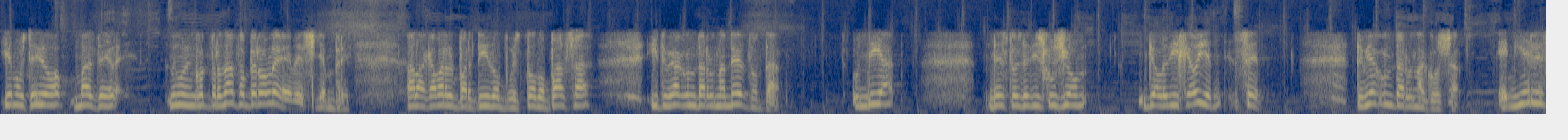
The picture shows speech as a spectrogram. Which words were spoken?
y hemos tenido más de un encontronazo, pero leve siempre. Al acabar el partido, pues todo pasa, y te voy a contar una anécdota. Un día, de estos de discusión, yo le dije, oye, Seth, te voy a contar una cosa. En Mieres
